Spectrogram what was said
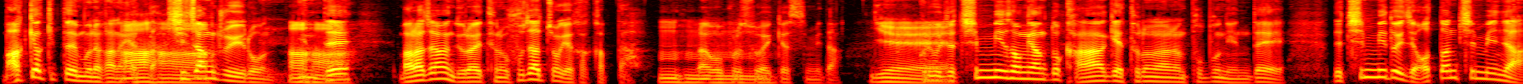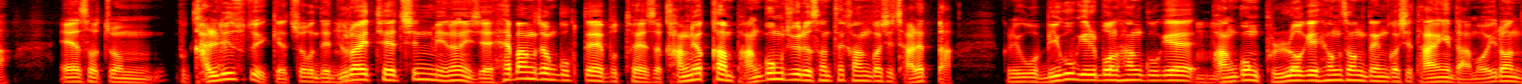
맡겼기 때문에 가능했다. 아하. 시장주의론인데 아하. 말하자면 뉴라이트는 후자 쪽에 가깝다라고. 볼 수가 있겠습니다. 예. 그리고 이제 친미 성향도 강하게 드러나는 부분인데 근데 친미도 이제 어떤 친미냐 에서 좀 갈릴 수도 있겠죠. 근데 음. 뉴라이트의 친미는 이제 해방 정국 때부터 해서 강력한 반공주의를 선택한 것이 잘했다. 그리고 미국, 일본, 한국의 음. 반공 블럭이 형성된 것이 다행이다. 뭐 이런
